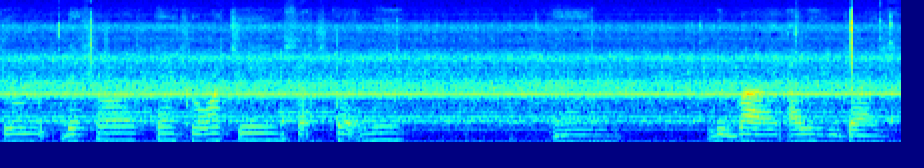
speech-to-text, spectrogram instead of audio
So that's all. Thanks for watching. Subscribe me. And goodbye. I love you guys.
